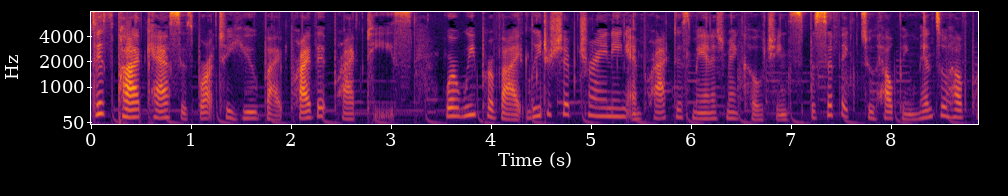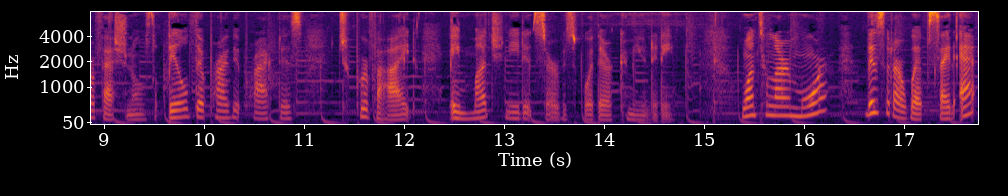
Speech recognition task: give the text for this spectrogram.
This podcast is brought to you by Private Practice, where we provide leadership training and practice management coaching specific to helping mental health professionals build their private practice to provide a much needed service for their community. Want to learn more? Visit our website at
